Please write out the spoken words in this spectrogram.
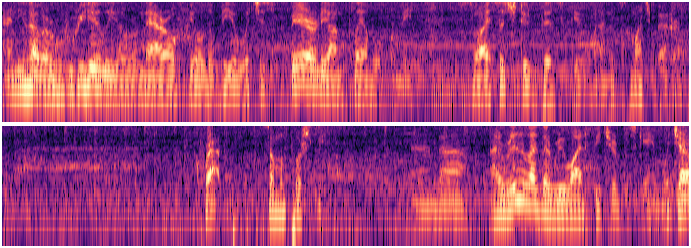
and you have a really narrow field of view, which is barely unplayable for me. So I switched to this view, and it's much better. Crap! Someone pushed me and uh, I really like the rewind feature of this game, which I,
